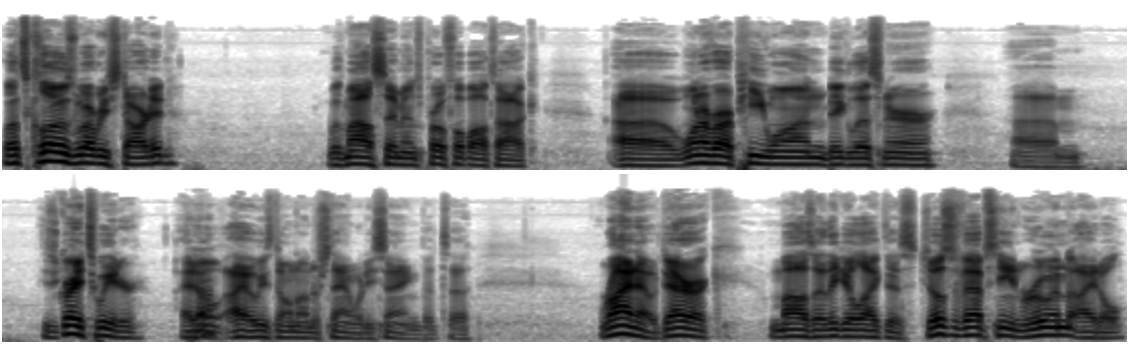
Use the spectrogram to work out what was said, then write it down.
Let's close where we started with Myles Simmons, Pro Football Talk. Uh, one of our P1, big listener. Um, he's a great tweeter. I don't. I always don't understand what he's saying, but uh, Rhino, Derek, Myles, I think you'll like this. Joseph Epstein ruined Idol.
